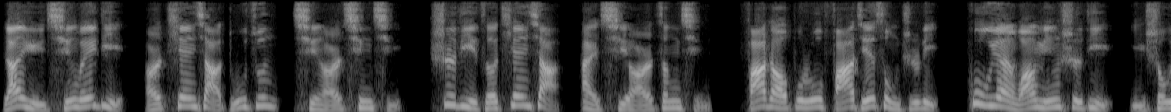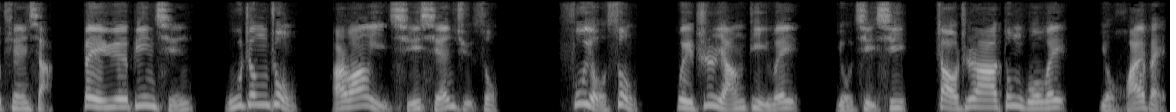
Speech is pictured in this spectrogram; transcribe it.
然与秦为帝，而天下独尊秦而轻齐。是帝则天下爱齐而憎秦，伐赵不如伐桀宋之力，故愿王明是帝以收天下。备曰宾秦，无争众，而王以其贤举宋。夫有宋，谓之阳帝威；有冀西，赵之阿东国威；有淮北，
